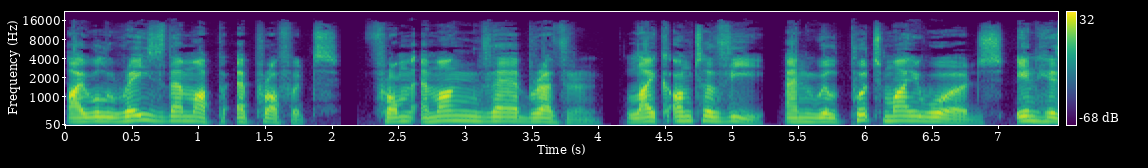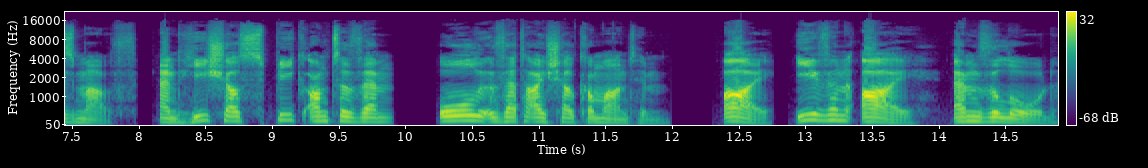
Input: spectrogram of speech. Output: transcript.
I will raise them up a prophet from among their brethren, like unto thee, and will put my words in his mouth, and he shall speak unto them all that I shall command him. I, even I, am the Lord,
